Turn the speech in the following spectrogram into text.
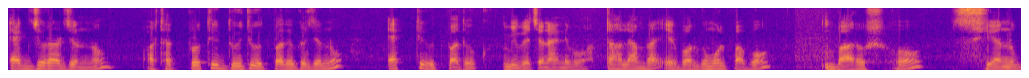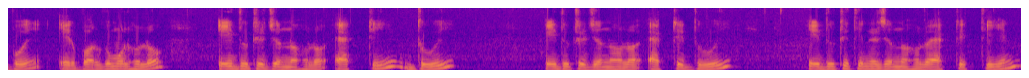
এক জোড়ার জন্য, অর্থাৎ প্রতি দুইটি উৎপাদকের জন্য একটি উৎপাদক বিবেচনায় নেব। তাহলে আমরা এর বর্গমূল পাবো বারোশো ছিয়ানব্বই, এর বর্গমূল হলো এই দুটির জন্য হলো একটি, দুই। এই দুটির জন্য হলো একটি, দুই। এই দুটি তিনের জন্য হলো একটি, তিন।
